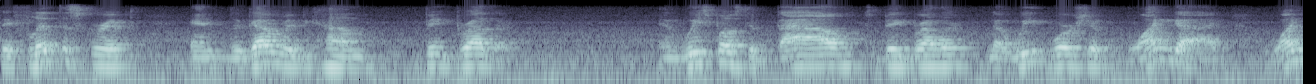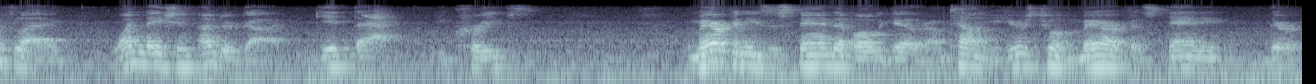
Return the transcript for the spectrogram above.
They flip the script, and the government become Big Brother. And we supposed to bow to Big Brother? No, we worship one God, one flag, one nation under God. Get that, you creeps. America needs to stand up all together. I'm telling you, here's to America standing their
